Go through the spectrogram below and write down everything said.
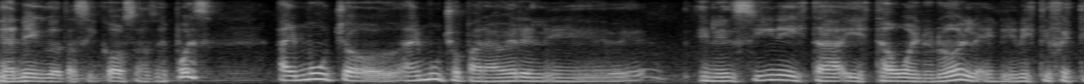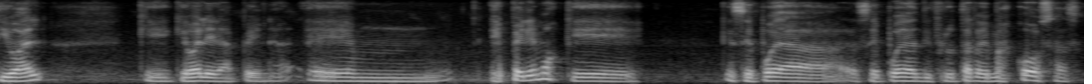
anécdotas y cosas. Después hay mucho, hay mucho para ver en, eh, en el cine y está, y está bueno, ¿no? En, este festival que, vale la pena. Eh, esperemos que, se, pueda, se puedan disfrutar de más cosas.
